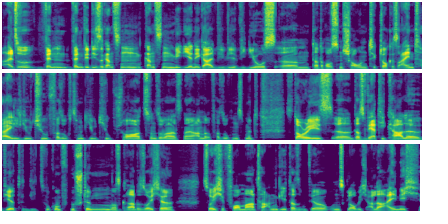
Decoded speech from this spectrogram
also wenn, wenn wir diese ganzen, ganzen Medien, egal wie wir Videos ähm, da draußen schauen, TikTok ist ein Teil, YouTube versucht es mit YouTube Shorts und sowas, ne? andere versuchen es mit Stories. Äh, das Vertikale wird die Zukunft bestimmen, was gerade solche, solche Formate angeht. Da sind wir uns, glaube ich, alle einig,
